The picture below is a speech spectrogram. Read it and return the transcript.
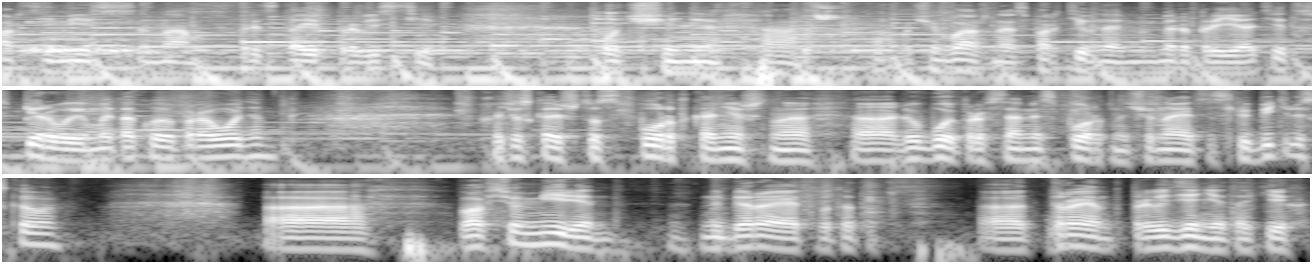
марте месяце нам предстоит провести очень, а, очень важное спортивное мероприятие. Это впервые мы такое проводим. Хочу сказать, что спорт, конечно, а, любой профессиональный спорт начинается с любительского. А, во всем мире набирает вот этот тренд проведения таких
